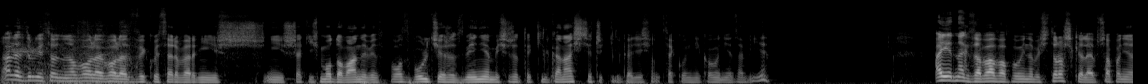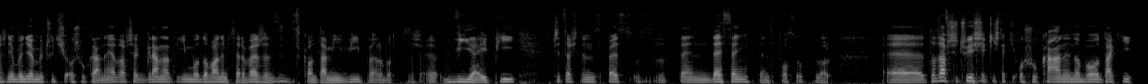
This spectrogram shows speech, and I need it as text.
Ale z drugiej strony, no wolę, wolę zwykły serwer niż, niż jakiś modowany, więc pozwólcie, że zmienię. Myślę, że te kilkanaście czy kilkadziesiąt sekund nikogo nie zabije. A jednak zabawa powinna być troszkę lepsza, ponieważ nie będziemy czuć się oszukane. Ja zawsze gram na takim modowanym serwerze z, z kontami VIP albo coś, e, VIP, czy coś ten, spec, z- ten deseń w ten sposób, lol. E, to zawsze czuję się jakiś taki oszukany, no bo taki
